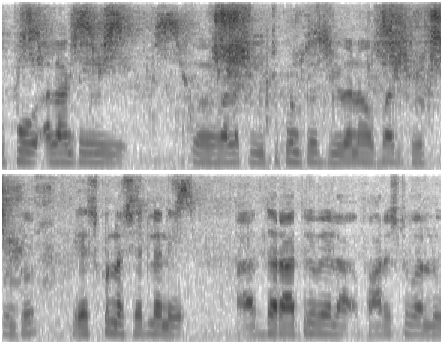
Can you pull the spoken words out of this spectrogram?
ఉప్పు అలాంటివి వాళ్ళకి ఇచ్చుకుంటూ జీవనోపాధి చేసుకుంటూ వేసుకున్న షెడ్లని అర్ధరాత్రి వేళ ఫారెస్ట్ వాళ్ళు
